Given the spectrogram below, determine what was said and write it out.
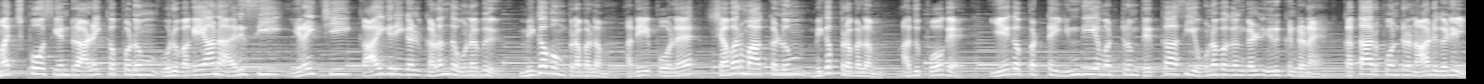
மச்போஸ் என்று அழைக்கப்படும் ஒரு வகையான அரிசி இறைச்சி காய்கறிகள் கலந்த உணவு மிகவும் பிரபலம். அதே போல ஷவர்மாக்களும் மிக பிரபலம். அது போக ஏகப்பட்ட இந்திய மற்றும் தெற்காசிய உணவகங்கள் இருக்கின்றன. கத்தார் போன்ற நாடுகளில்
